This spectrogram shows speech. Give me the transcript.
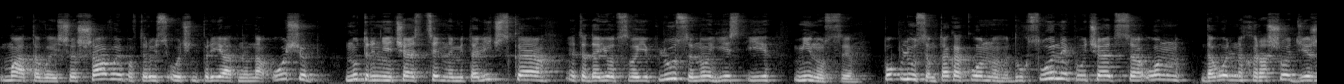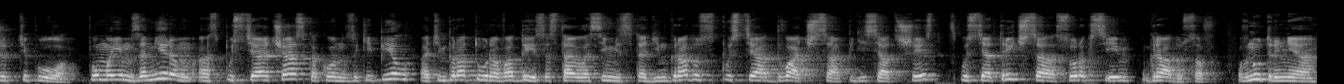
матовый, шершавый, повторюсь, очень приятный на ощупь. Внутренняя часть цельнометаллическая, это дает свои плюсы, но есть и минусы. По плюсам, так как он двухслойный получается, он довольно хорошо держит тепло. По моим замерам, а, спустя час, как он закипел, а температура воды составила 71 градус, спустя 2 часа 56, спустя 3 часа 47 градусов. Внутренняя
